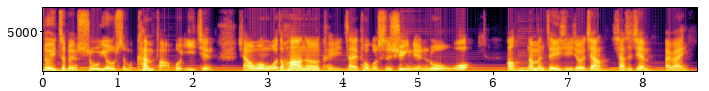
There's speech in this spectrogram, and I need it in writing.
对这本书有什么看法或意见，想要问我的话呢，可以再透过私讯联络我。好，那我们这一集就这样，下次见，拜拜。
